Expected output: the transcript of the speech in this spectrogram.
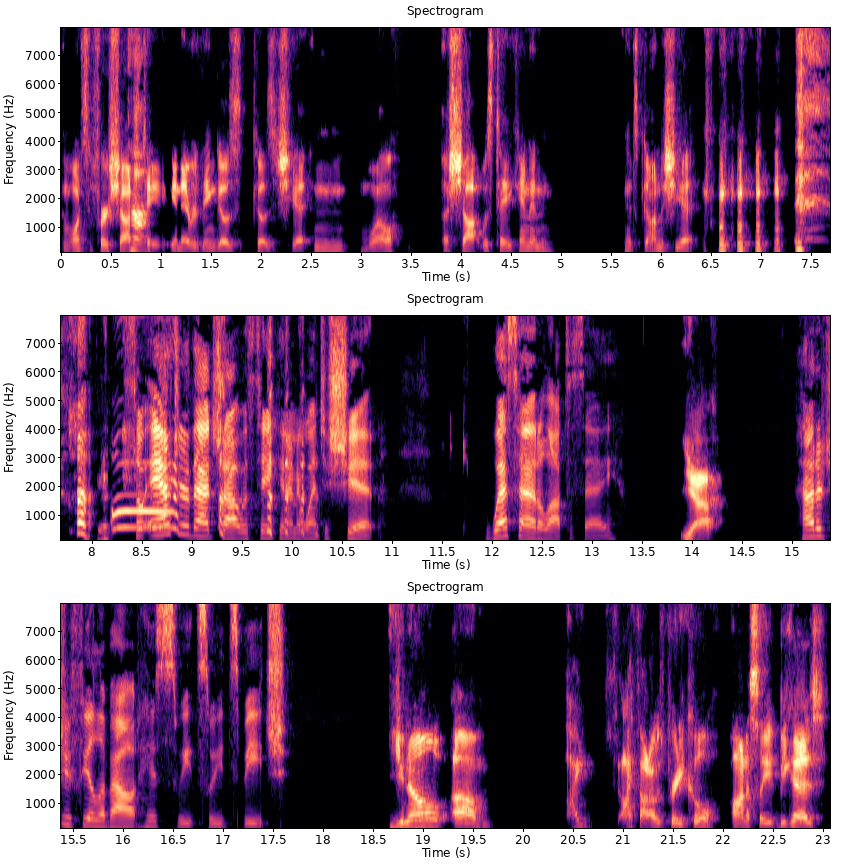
and once the first shot's Huh. taken, everything goes goes to shit. And well, a shot was taken, and it's gone to shit. So after that shot was taken and it went to shit, Wes had a lot to say. yeah, How did you feel about his sweet, sweet speech? You know, um, I I thought I was pretty cool, honestly, because y-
